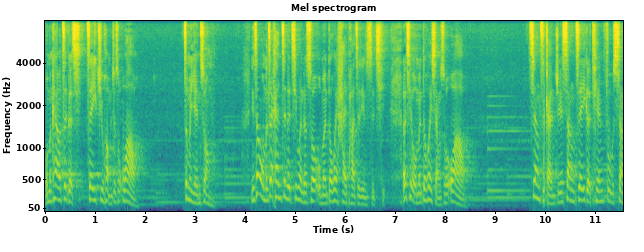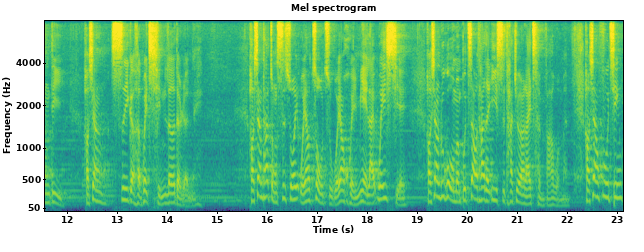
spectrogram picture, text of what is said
我们看到这个这一句话，我们就说：“哇，这么严重！”你知道我们在看这个经文的时候，我们都会害怕这件事情，而且我们都会想说：“哇，这样子感觉上这一个天赋上帝。”好像是一个很会情勒的人呢，好像他总是说我要咒诅，我要毁灭，来威胁。好像如果我们不照他的意思，他就要来惩罚我们。好像父亲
